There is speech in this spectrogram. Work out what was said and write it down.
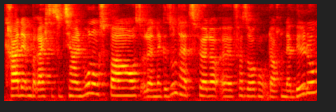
gerade im Bereich des sozialen Wohnungsbaus oder in der Gesundheitsversorgung oder auch in der Bildung.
